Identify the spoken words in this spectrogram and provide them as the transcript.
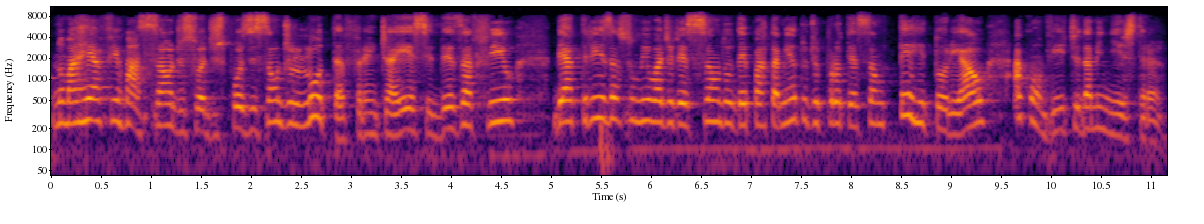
Numa reafirmação de sua disposição de luta frente a esse desafio, Beatriz assumiu a direção do Departamento de Proteção Territorial a convite da ministra.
